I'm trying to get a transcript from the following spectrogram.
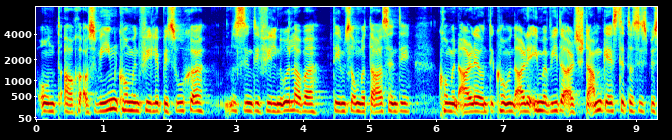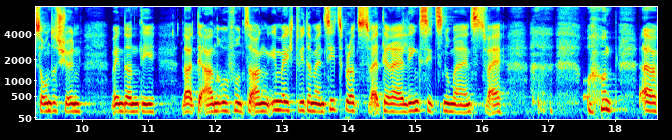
und auch aus Wien kommen viele Besucher. Das sind die vielen Urlauber, die im Sommer da sind, die kommen alle und die kommen alle immer wieder als Stammgäste. Das ist besonders schön, wenn dann die Leute anrufen und sagen, ich möchte wieder meinen Sitzplatz, zweite Reihe links, Sitz Nummer eins, zwei. Und äh,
